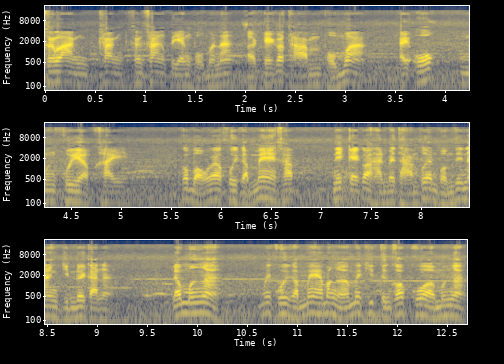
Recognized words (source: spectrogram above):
ข้างล่างข้างข้างางเตียงผมนะแต่แกก็ถามผมว่าไอโอ๊กมึงคุยกับใคร ก็บอกว่าคุยกับแม่ครับ นี่แกก็หันไปถามเพื่อนผมที่นั่งกินด้วยกันอะแล้วมึงอะไม่คุยกับแม่บ้างเหรอไม่คิดถึงครอบครัวมึงอะ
